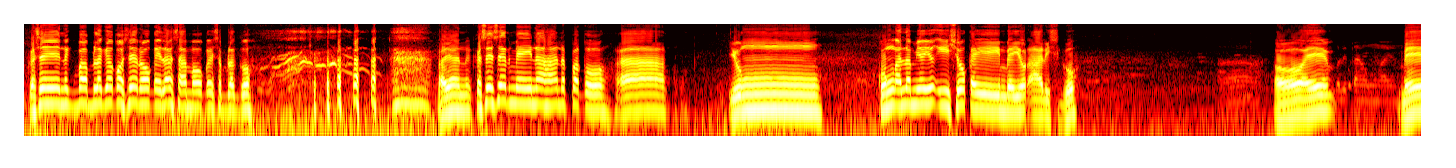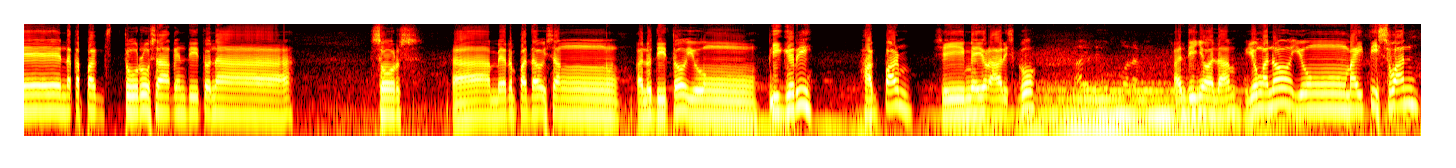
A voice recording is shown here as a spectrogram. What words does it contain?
Kasi nagbablog ako, sir. Okay lang, sama ko kayo sa vlog ko. Ayan, kasi sir, may hinahanap ako. Ah, yung kung alam niyo yung issue kay Mayor Alice Go. Ah, Oo, eh ko ngayon. may nakapagturo sa akin dito na source. Ah, meron pa daw isang ano dito, yung piggery, hog farm, si Mayor Alice Go. Ay, hindi ko alam. Ah, hindi nyo alam. Yung ano, yung Mighty Swan.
